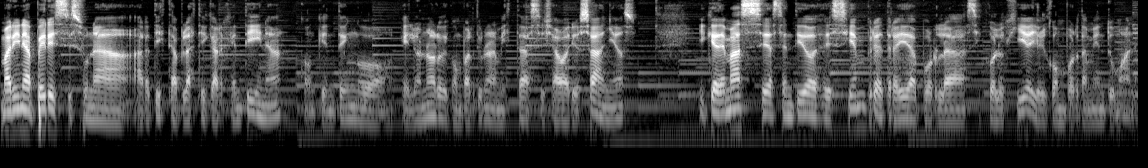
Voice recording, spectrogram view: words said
Marina Pérez es una artista plástica argentina con quien tengo el honor de compartir una amistad hace ya varios años y que además se ha sentido desde siempre atraída por la psicología y el comportamiento humano.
